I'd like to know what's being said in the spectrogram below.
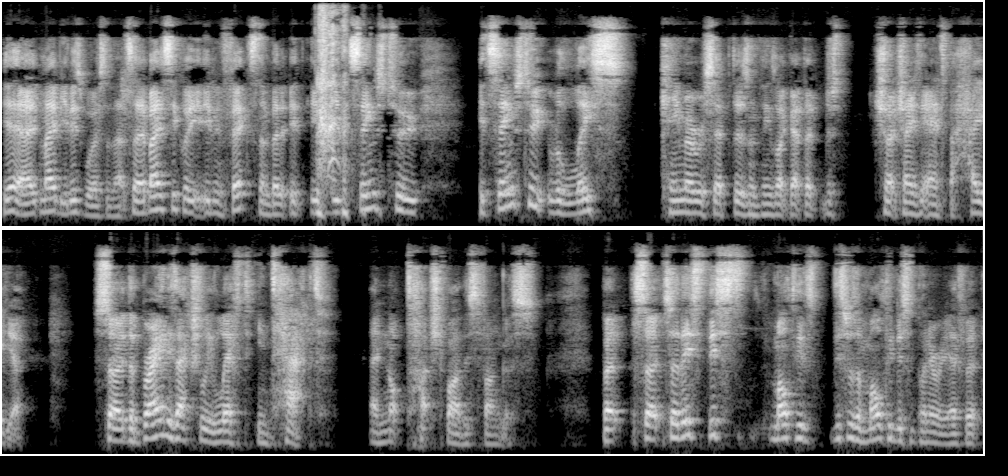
yeah, maybe it is worse than that. So basically, it infects them, but it, it, it seems to, it seems to release chemoreceptors and things like that that just ch- change the ant's behavior. So the brain is actually left intact and not touched by this fungus. But so so this this multi this was a multidisciplinary effort.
